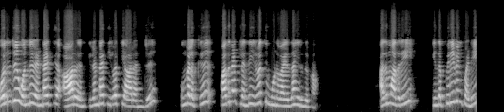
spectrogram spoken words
ஒன்று ஒன்று ரெண்டாயிரத்தி ஆறு இரண்டாயிரத்தி இருபத்தி ஆறு அன்று உங்களுக்கு 18லேருந்து 23 வயது தான் இருந்திருக்கணும். அது மாதிரி இந்த பிரிவின்படி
